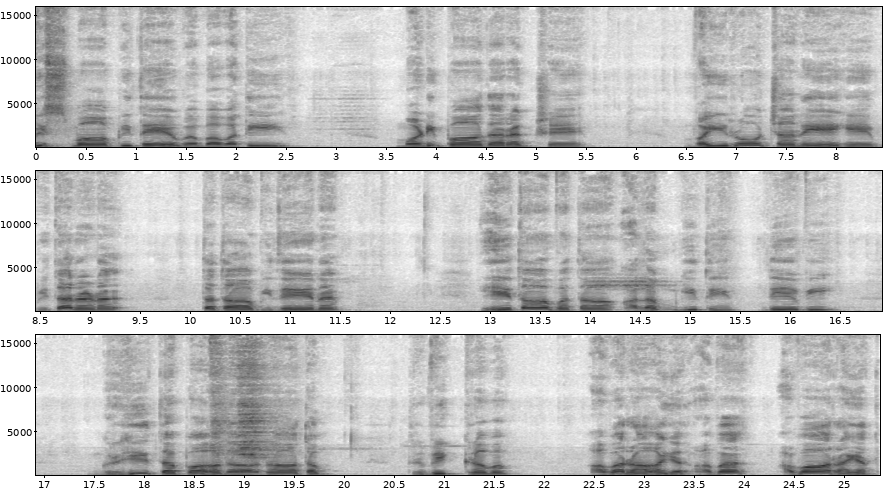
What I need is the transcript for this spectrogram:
விஸ்மாபிதேவ பவதி மணிபாதரக்ஷே வைரோச்சனேகே விதரண ததா விதேன एतावता अलङ्घिति देवी गृहीतपादानाथं त्रिविक्रमम् अवराय अव अवारयत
